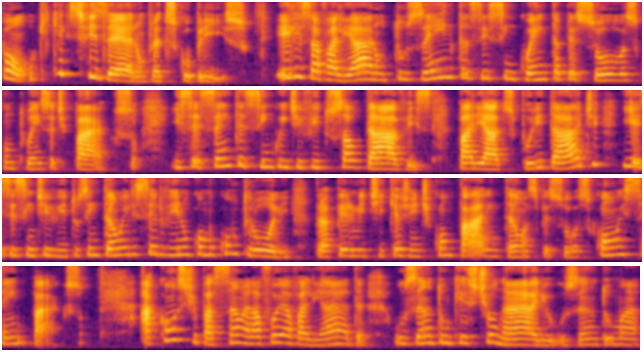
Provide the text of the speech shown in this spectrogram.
Bom, o que, que eles fizeram para descobrir isso? Eles avaliaram 250 pessoas com doença de Parkinson e 65 indivíduos saudáveis, pareados por idade, e esses indivíduos, então, eles serviram como controle para permitir que a gente compare, então, as pessoas com e sem Parkinson. A constipação ela foi avaliada usando um questionário, usando uma,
